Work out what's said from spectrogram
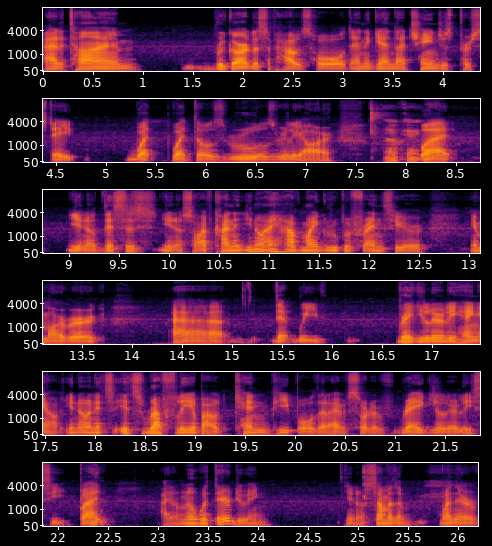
at a time regardless of household and again that changes per state what what those rules really are. Okay. but you know this is you know so i've kind of you know i have my group of friends here in marburg uh that we regularly hang out you know and it's it's roughly about 10 people that i sort of regularly see but i don't know what they're doing you know some of them when they're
